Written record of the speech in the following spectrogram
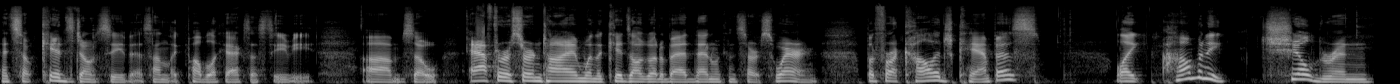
and so kids don't see this on like public access TV. Um, so after a certain time when the kids all go to bed, then we can start swearing. But for a college campus, like how many children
